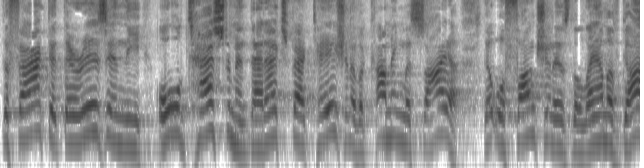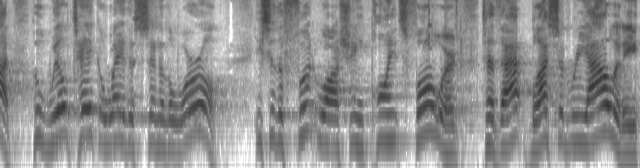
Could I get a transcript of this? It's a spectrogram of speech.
The fact that there is in the Old Testament that expectation of a coming Messiah that will function as the Lamb of God, who will take away the sin of the world. You see, the foot washing points forward to that blessed reality,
